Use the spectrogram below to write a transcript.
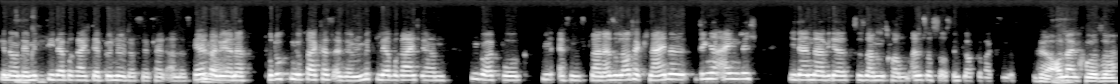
Genau, und der okay. Mitgliederbereich, der bündelt das jetzt halt alles, gell? Genau. Weil du ja nach Produkten gefragt hast, also wir haben den Mitgliederbereich, wir haben ein Workbook, einen Essensplan, also lauter kleine Dinge eigentlich, die dann da wieder zusammenkommen. Alles, was so aus dem Blog gewachsen ist. Genau, Online-Kurse,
